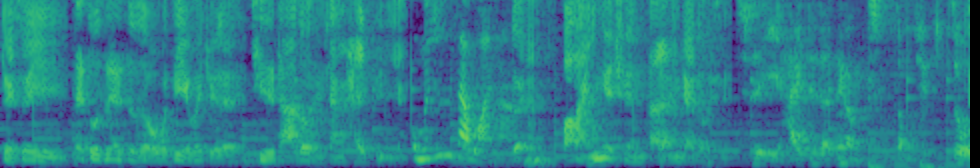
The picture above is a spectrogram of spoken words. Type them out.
对，所以在做这件事的时候，我自己也会觉得，其实大家都很像个孩子一样。我们就是在玩啊。对，包含音乐圈，大家应该都是。就是以孩子的那种初衷去做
